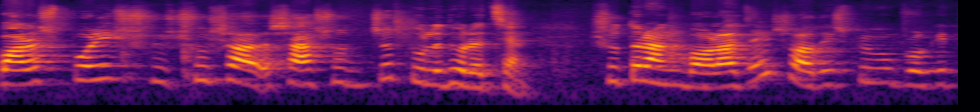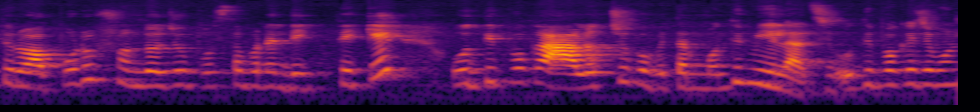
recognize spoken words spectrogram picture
পারস্পরিক সু- সুসা- সাহচর্য তুলে ধরেছেন। সুতরাং বলা যায় স্বদেশপ্রেম প্রকৃতির অপরূপ সৌন্দর্য উপস্থাপনের দিক থেকে উদ্দীপক আলোচ্য কবিতার মধ্যে মিল আছে। উদ্দীপকে যেমন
